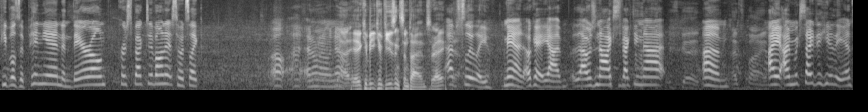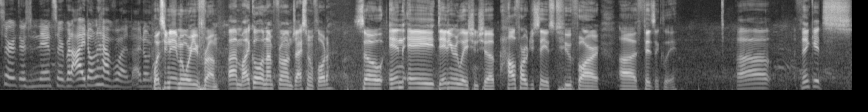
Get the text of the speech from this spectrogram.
people's opinion and their own perspective on it. So it's like, well, I, I don't really know. Yeah, it could be confusing sometimes, right? Absolutely, man. Okay, yeah, I was not expecting that. Um, That's fine. I, I'm excited to hear the answer if there's an answer, but I don't have one. I don't. What's your name and where are you from? I'm Michael, and I'm from Jacksonville, Florida. So, in a dating relationship, how far would you say is too far uh, physically? Uh, I think it's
